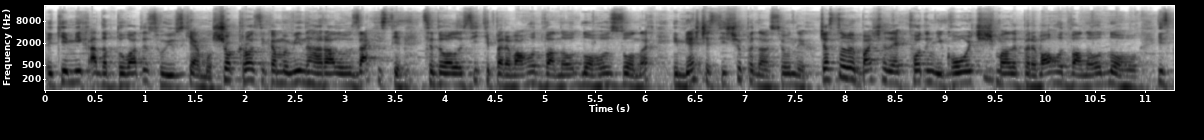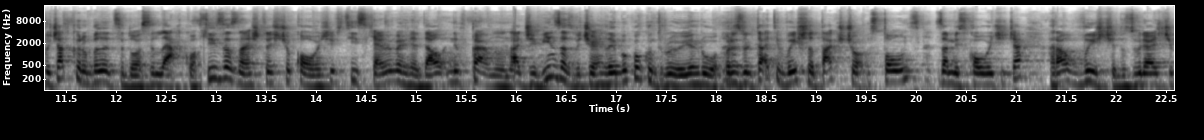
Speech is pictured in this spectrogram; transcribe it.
який міг адаптувати свою схему. Що Крос і Камовін грали у захисті, це давало Сіті перевагу 2 на 1 в зонах, і м'яч частіше опинався у них. Часто ми бачили, як Фоден і Ковачіч мали перевагу 2 на 1, і спочатку робили це досить легко. Слід зазначити, що Ковачі в цій схемі виглядав невпевнено, адже він зазвичай глибоко контролює гру. В результаті вийшло так, що Стоунс замість Ковачича грав вище, дозволяючи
